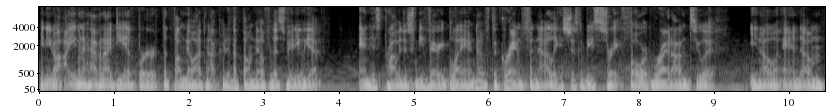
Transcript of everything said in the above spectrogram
And you know, I even have an idea for the thumbnail. I've not created the thumbnail for this video yet. And it's probably just gonna be very bland of the grand finale. It's just gonna be straightforward, right on to it. You know, and um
